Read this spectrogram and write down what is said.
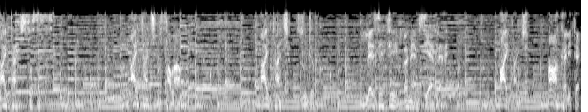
Aytaç sosis. Aytaç salam. Aytaç sucuk. Lezzeti önemseyenlere. Aytaç. A kalite.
